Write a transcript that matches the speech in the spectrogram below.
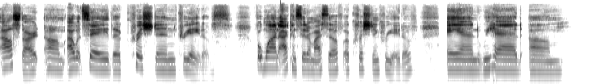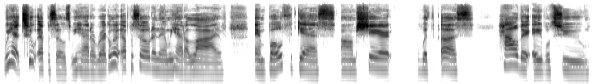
I'll start. Um, I would say the Christian creatives. For one, I consider myself a Christian creative, and we had um, we had two episodes. We had a regular episode, and then we had a live, and both guests um, shared with us how they're able to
